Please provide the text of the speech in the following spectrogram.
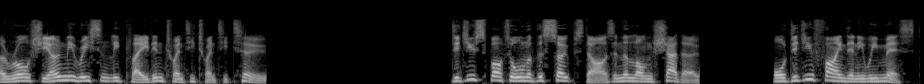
a role she only recently played in 2022. Did you spot all of the soap stars in The Long Shadow? Or did you find any we missed?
